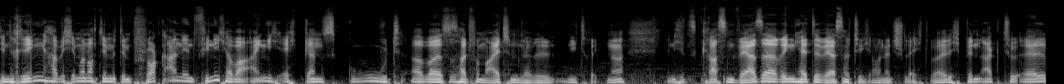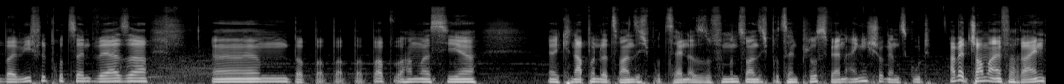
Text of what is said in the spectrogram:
Den Ring habe ich immer noch den mit dem Proc an, den finde ich aber eigentlich echt ganz gut. Aber es ist halt vom Item-Level niedrig, ne? Wenn ich jetzt einen krassen Versa-Ring hätte, wäre es natürlich auch nicht schlecht, weil ich bin aktuell bei wie viel Prozent Versa? Ähm, bop, bop, bop, bop, wo haben wir es hier? Äh, knapp 120 Prozent, also so 25 Prozent plus wären eigentlich schon ganz gut. Aber jetzt schauen wir einfach rein,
